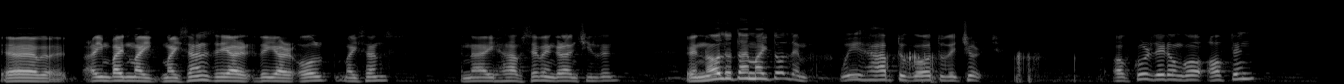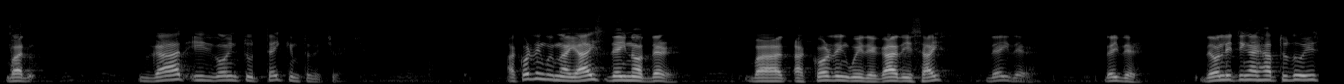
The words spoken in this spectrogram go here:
Uh, I invite my, my sons, they are, they are old, my sons, and I have seven grandchildren. And all the time I told them, we have to go to the church. Of course, they don't go often, but God is going to take them to the church. According with my eyes, they not there. But according with the God's eyes, they there. They there. The only thing I have to do is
